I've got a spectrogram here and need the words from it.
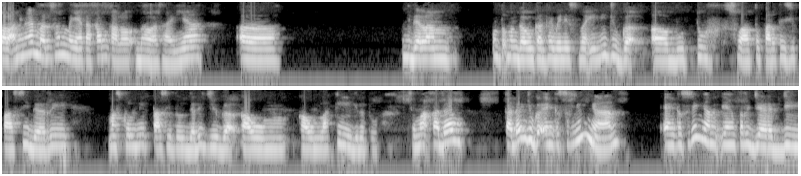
kalau Anin kan barusan menyatakan kalau bahwasanya uh, di dalam untuk menggaungkan feminisme ini juga uh, butuh suatu partisipasi dari maskulinitas itu. Jadi juga kaum kaum laki gitu tuh. Cuma kadang kadang juga yang keseringan yang keseringan yang terjadi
